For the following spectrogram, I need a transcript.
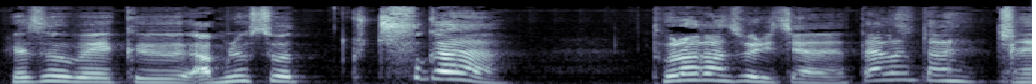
그래서 왜 그 압력솥 추가 돌아간 소리 있잖아요. 딸랑딸랑. 네.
